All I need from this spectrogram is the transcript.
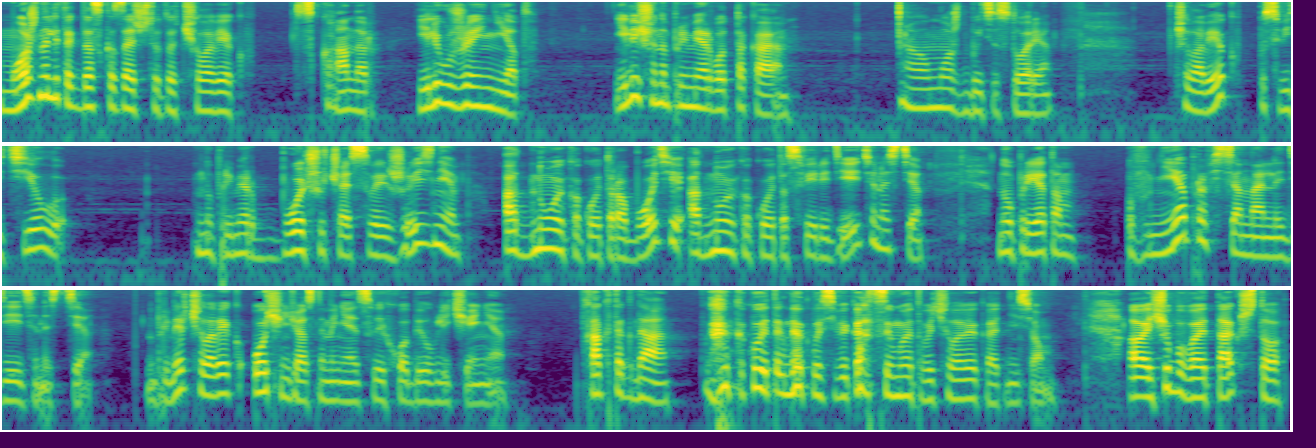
Можно ли тогда сказать, что этот человек сканер или уже нет? Или еще, например, вот такая э, может быть история. Человек посвятил, например, большую часть своей жизни одной какой-то работе, одной какой-то сфере деятельности, но при этом вне профессиональной деятельности Например, человек очень часто меняет свои хобби и увлечения. Как тогда? Какой тогда классификации мы этого человека отнесем? А еще бывает так, что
